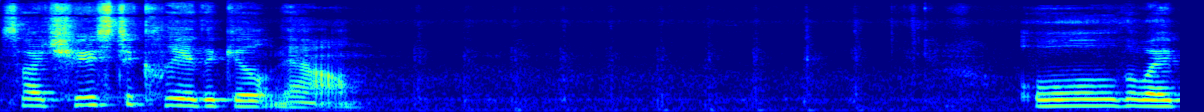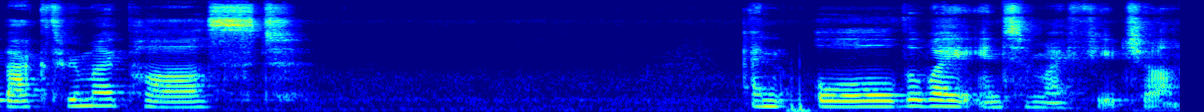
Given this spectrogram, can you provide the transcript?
So I choose to clear the guilt now. All the way back through my past and all the way into my future.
